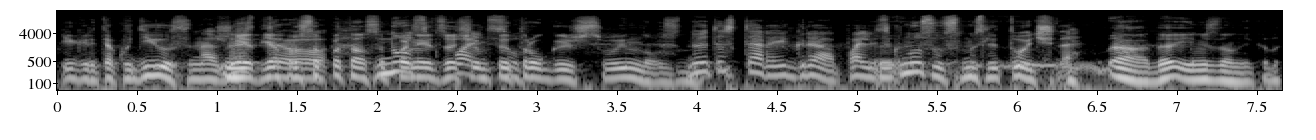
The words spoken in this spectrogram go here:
Игорь так удивился на жест. Нет, я просто э, пытался понять, зачем ты трогаешь свой нос. Ну, это старая игра, палец к носу, в смысле, точно. А, да, я не знал никогда.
